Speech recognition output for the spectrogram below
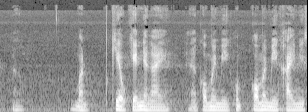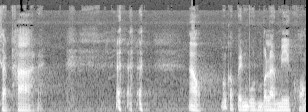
ำมันเขี่ยวเข็นยังไง ก็ไม่มีก็ไม่มีใครมีศรัทธานะอา้าวมันก็เป็นบุญบารรมีของ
